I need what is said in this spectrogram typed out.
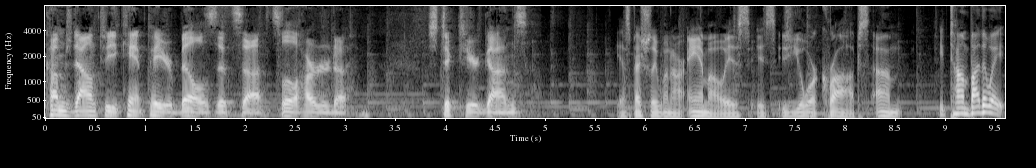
comes down to you can't pay your bills, it's uh, it's a little harder to stick to your guns. Especially when our ammo is is, is your crops. Um, hey, Tom, by the way,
